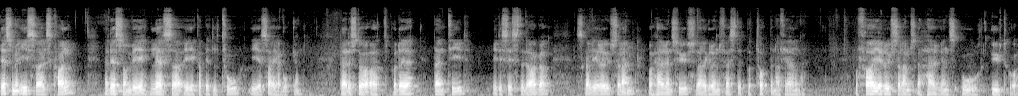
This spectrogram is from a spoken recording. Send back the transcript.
Det som er Israels kall, er det som vi leser i kapittel 2 i Jesaja-boken, der det står at på det, den tid, i de siste dager, skal Jerusalem og Herrens hus være grunnfestet på toppen av fjellene. Og fra Jerusalem skal Herrens ord utgå,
